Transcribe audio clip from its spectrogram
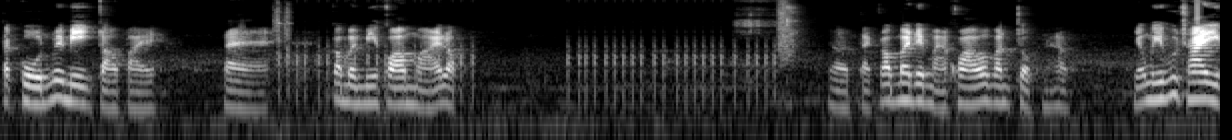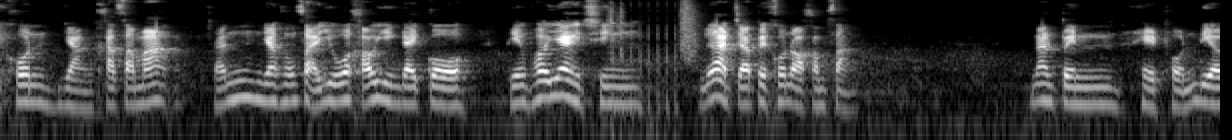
ตระกูลไม่มีอีกต่อไป แต่ก็ไม่มีความหมายหรอก แต่ก็ไม่ได้หมายความว่ามันจบนะครับ ยังมีผู้ชายอีกคนอย่างคาซามะ ฉันยังสงสัยอยู่ว่าเขายิงไดโก เพียงเพราะแย่งชิง หรืออาจจะเป็นคนออกคำสั่ง นั่นเป็นเหตุผลเดียว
